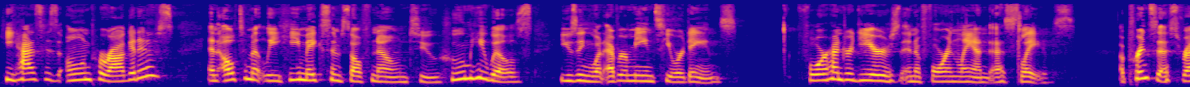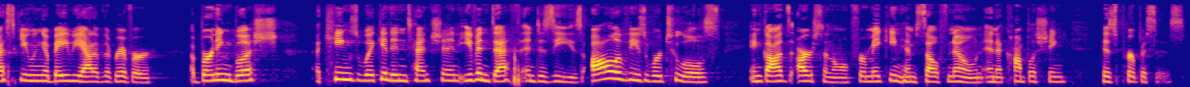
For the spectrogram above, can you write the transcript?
He has his own prerogatives, and ultimately, he makes himself known to whom he wills using whatever means he ordains. 400 years in a foreign land as slaves, a princess rescuing a baby out of the river, a burning bush, a king's wicked intention, even death and disease. All of these were tools in God's arsenal for making himself known and accomplishing his purposes.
